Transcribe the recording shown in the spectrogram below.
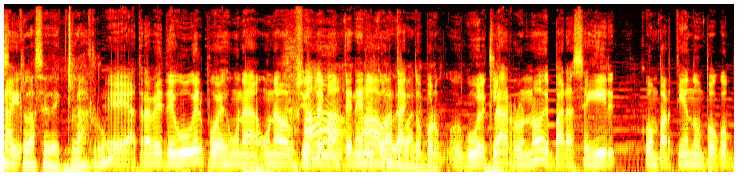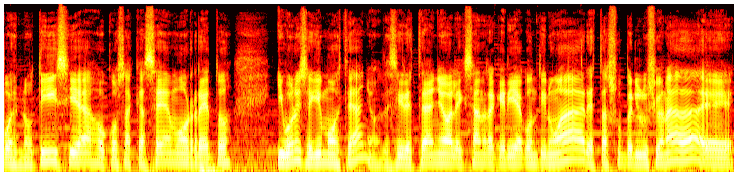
una clase de Classroom. eh, a través de Google, pues una, una opción de Ah, mantener ah, el vale, contacto vale, por Google Classroom, ¿no? Y para seguir compartiendo un poco, pues, noticias o cosas que hacemos, retos. Y bueno, y seguimos este año. Es decir, este año Alexandra quería continuar, está súper ilusionada. eh,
